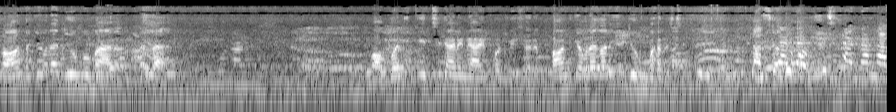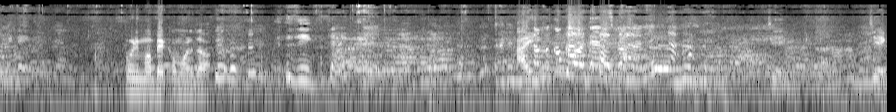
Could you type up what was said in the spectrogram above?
साउंड के जूम मारा है बबली किसी जानी आईफोन विषय फ्रंट कैमरा कर जूम मारे पुणी मो बेक मोड़द चेक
